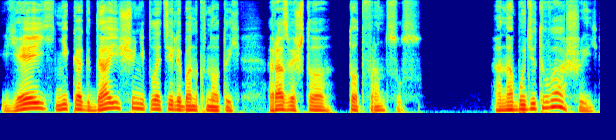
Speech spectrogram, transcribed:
Ей никогда еще не платили банкнотой, разве что тот француз. Она будет вашей,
